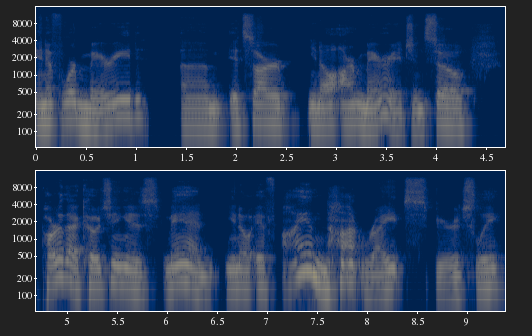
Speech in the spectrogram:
and if we're married um it's our you know our marriage and so part of that coaching is man you know if i am not right spiritually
